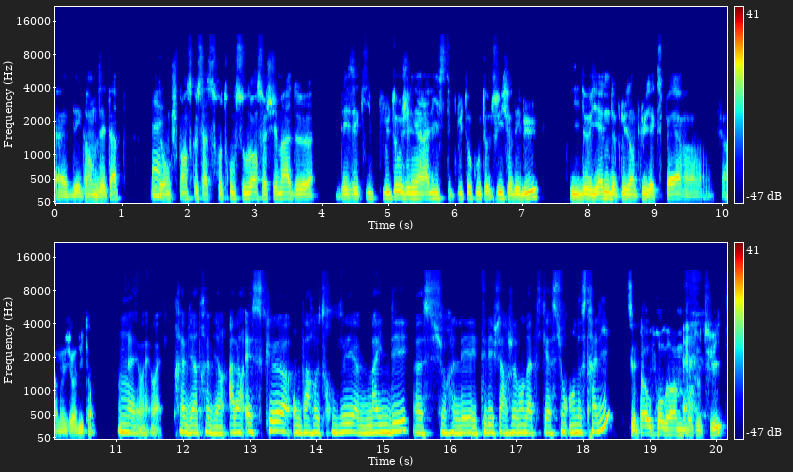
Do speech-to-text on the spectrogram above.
euh, des grandes étapes. Donc, je pense que ça se retrouve souvent ce schéma de des équipes plutôt généralistes, plutôt couteau suisse au début, qui deviennent de plus en plus experts euh, au fur et à mesure du temps. Ouais, ouais, ouais. Très bien, très bien. Alors, est-ce que euh, on va retrouver euh, Mindé sur les téléchargements d'applications en Australie? C'est pas au programme pour tout de suite.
